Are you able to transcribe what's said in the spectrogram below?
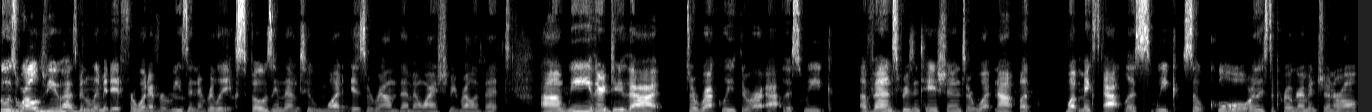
whose worldview has been limited for whatever reason and really exposing them to what is around them and why it should be relevant. Um, we either do that directly through our Atlas Week events, presentations, or whatnot. But what makes Atlas Week so cool, or at least the program in general,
